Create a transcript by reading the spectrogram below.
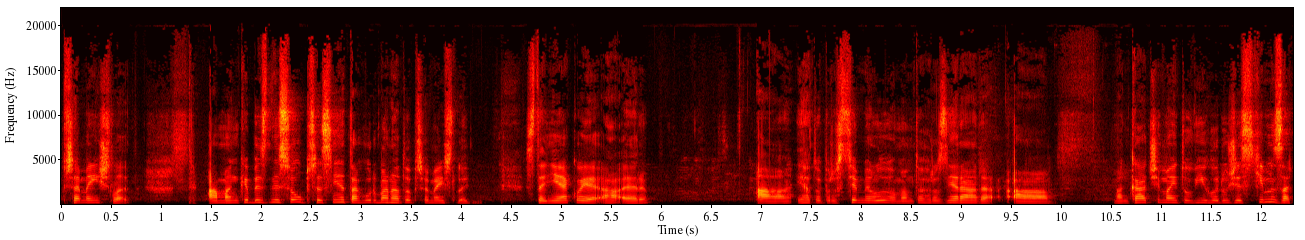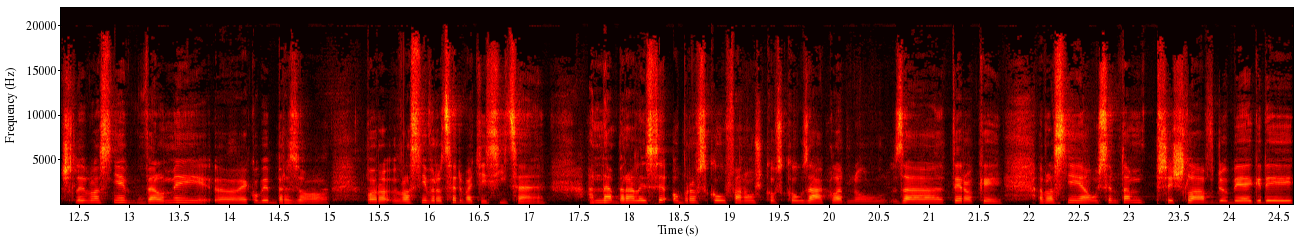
přemýšlet. A monkey business jsou přesně ta hudba na to přemýšlení. Stejně jako je AR. A já to prostě miluju, mám to hrozně ráda. A Mankáči mají tu výhodu, že s tím začali vlastně velmi uh, jakoby brzo, po, vlastně v roce 2000 a nabrali si obrovskou fanouškovskou základnu za ty roky. A vlastně já už jsem tam přišla v době, kdy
